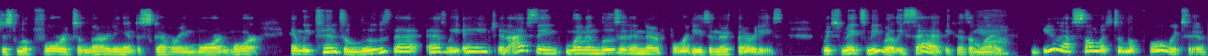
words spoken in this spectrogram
just look forward to learning and discovering more and more. And we tend to lose that as we age. And I've seen women lose it in their 40s and their 30s, which makes me really sad because I'm yeah. like, you have so much to look forward to.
